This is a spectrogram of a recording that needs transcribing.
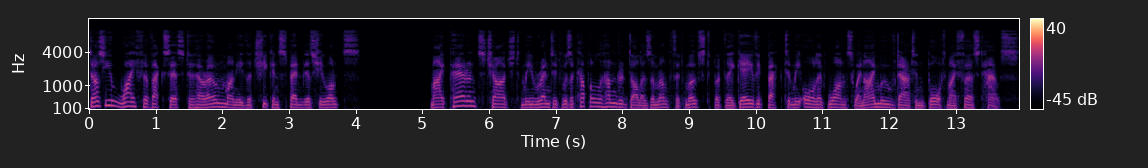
Does your wife have access to her own money that she can spend as she wants? My parents charged me rent it was a couple hundred dollars a month at most but they gave it back to me all at once when I moved out and bought my first house.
